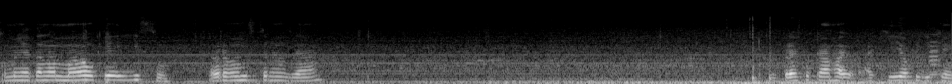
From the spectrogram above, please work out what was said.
A mulher tá na mão. O que é isso? Agora vamos transar. Empresta o carro aqui, eu pedi quem,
